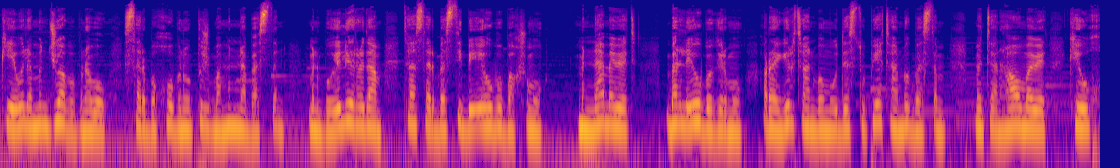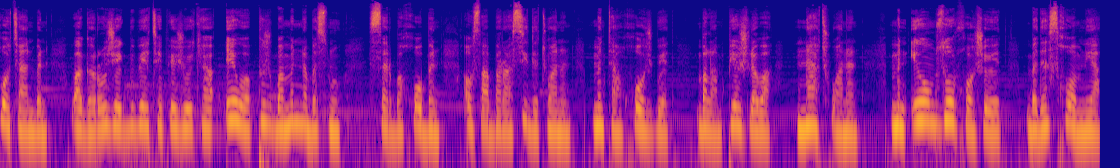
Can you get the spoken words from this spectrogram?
کە ئێوە لە من جیا ببنەوە و سەربەخۆ بن و پشت بە من نەبەستن، من بۆیە لێرەدام تا سەربەستی بە ئێوە ببەخشم و من نامەوێت بەر لە ئێوە بگرم و ڕێگرتان بم و دەست و پێتان ببەستم، من تەنها وامەوێت کە ئێوە خۆتان بن، و ئەگەر ڕۆژێک ببێتە پێش ئەوەی کە ئێوە پشت بە من نەبەستن و سەربەخۆ بن، ئەوسا بەڕاستی دەتوانن منتان خۆش بوێت، بەڵام پێش لەوە ناتوانن. من ئێوەم زۆر خۆشەوێت، بەدەست خۆم نییە،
